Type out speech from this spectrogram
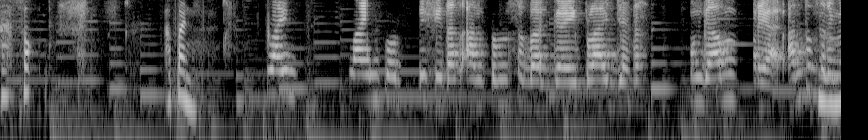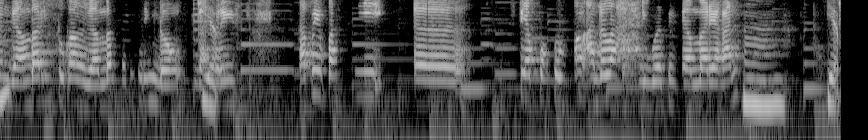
Ah, sok. Apa nih? selain selain produktivitas antum sebagai pelajar menggambar ya antum sering Hmm. ngegambar suka ngegambar tapi sering dong nggak Iya. sering sih tapi pasti eh, setiap waktu luang adalah dibuat gambar ya kan Hmm. Yap.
